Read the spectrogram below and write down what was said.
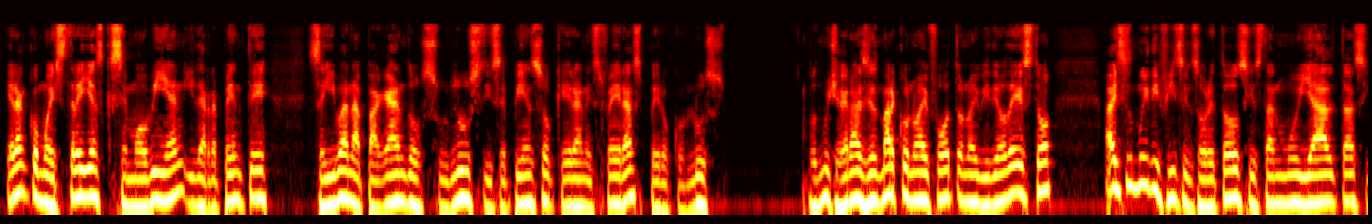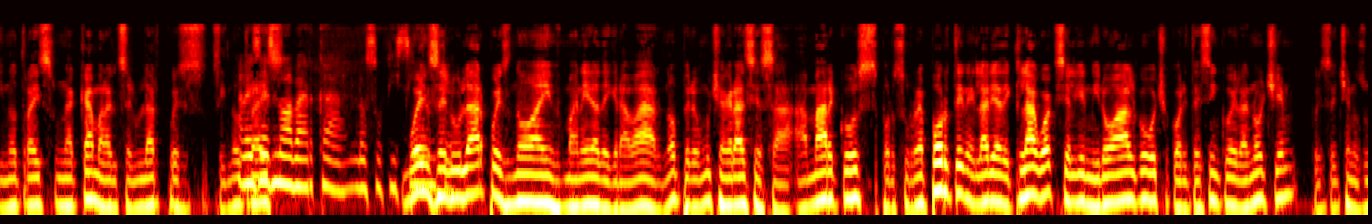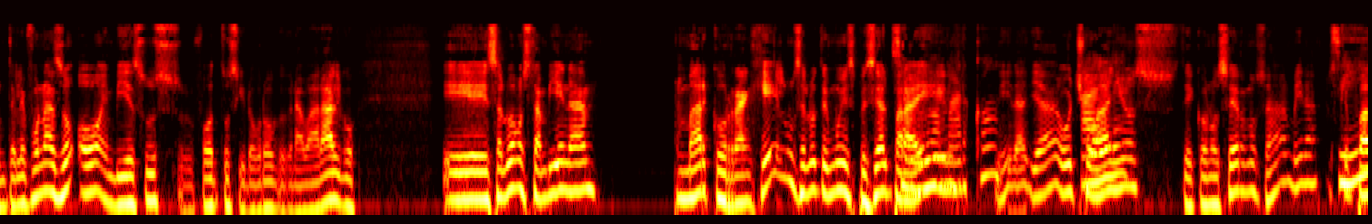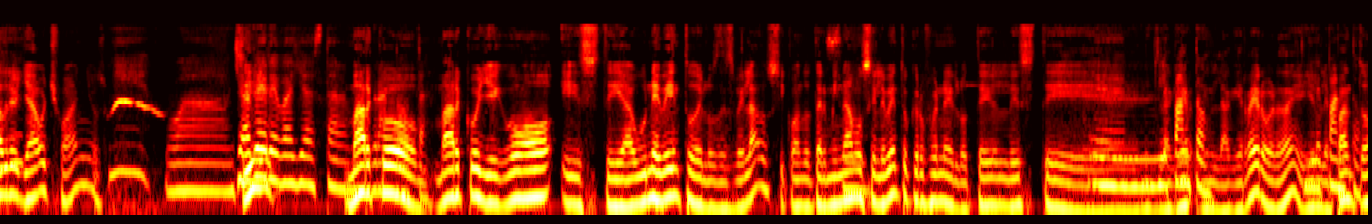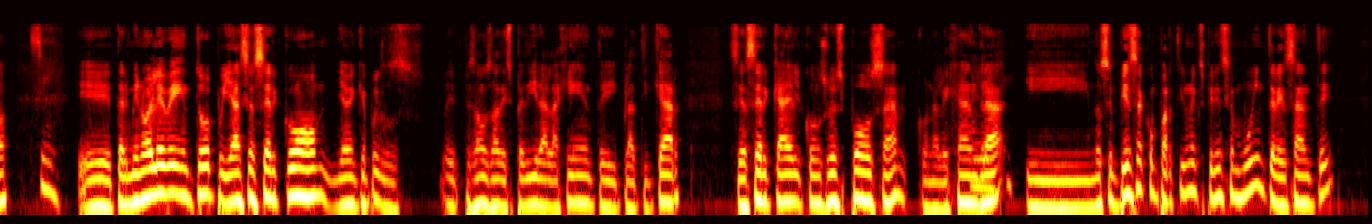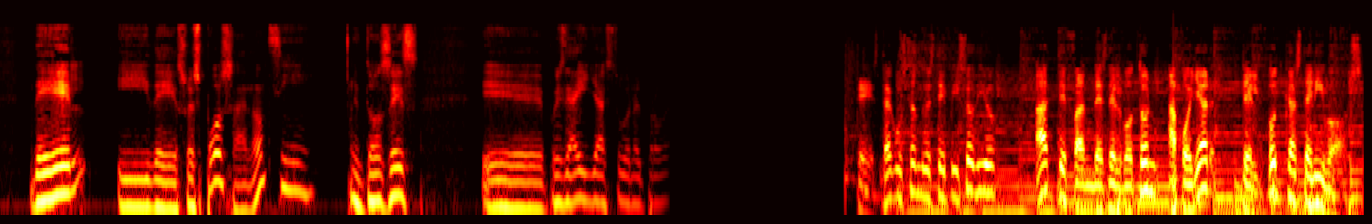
Eran como estrellas que se movían y de repente se iban apagando su luz. Dice, pienso que eran esferas, pero con luz. Pues muchas gracias, Marco. No hay foto, no hay video de esto. A veces es muy difícil, sobre todo si están muy altas y no traes una cámara. El celular, pues, si no a traes. veces no abarca lo suficiente. Buen celular, pues no hay manera de grabar, ¿no? Pero muchas gracias a, a Marcos por su reporte en el área de Tláhuac. Si alguien miró algo, 8.45 de la noche, pues échenos un telefonazo o envíe sus fotos si logró grabar algo. Eh, saludamos también a Marco Rangel, un saludo muy especial para Saludo, él. Marco. Mira, ya ocho Ale. años de conocernos. Ah, mira, pues Sí. qué padre, ya ocho años. Wow, ya Sí. Bere vaya a estar más Marco, grandota. Marco llegó este a un evento de los desvelados y cuando terminamos el evento, creo fue en el hotel este En la, Lepanto. En la Guerrero, ¿verdad? Y en Lepanto, Lepanto. sí. Eh, terminó el evento, pues ya se acercó, ya ven que pues los- empezamos a despedir a la gente y platicar. Se acerca él con su esposa, con Alejandra, Ale. y nos empieza a compartir una experiencia muy interesante de él y de su esposa, ¿no? Sí. Entonces, eh, pues de ahí ya estuvo en el programa. ¿Te está gustando este episodio? Hazte fan desde el botón Apoyar del podcast de Nivos.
